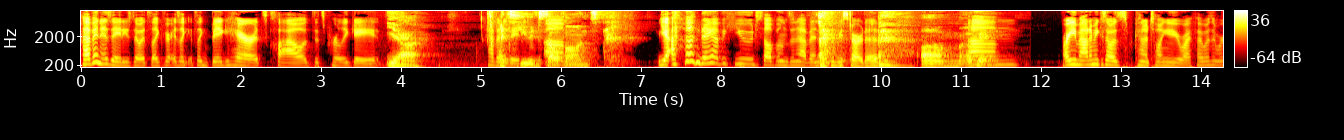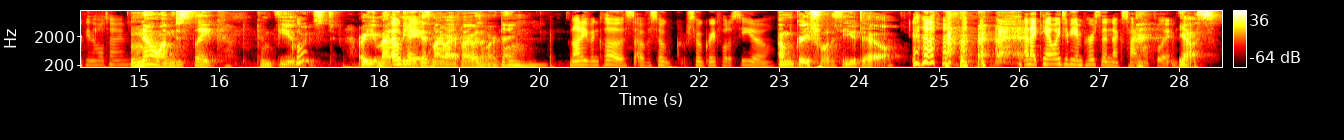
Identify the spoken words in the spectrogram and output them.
Heaven is 80s though. It's like very. It's like it's like big hair. It's clouds. It's pearly gates. Yeah, Heaven it's is 80s. huge cell Um, phones. Yeah, they have huge cell phones in heaven. Don't get me started. Um, okay. Um, are you mad at me because I was kind of telling you your Wi-Fi wasn't working the whole time? no, I'm just like confused. Are you mad at me because my Wi-Fi wasn't working? Not even close. I was so so grateful to see you, I'm grateful to see you too. and I can't wait to be in person next time. Hopefully. Yes.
